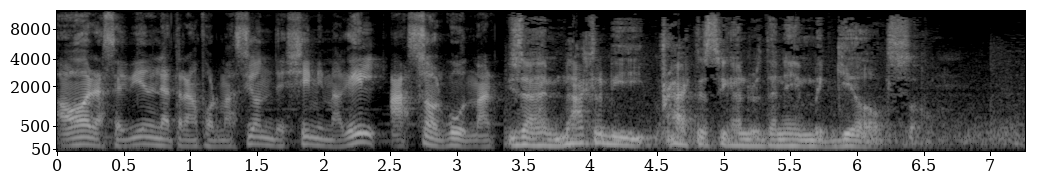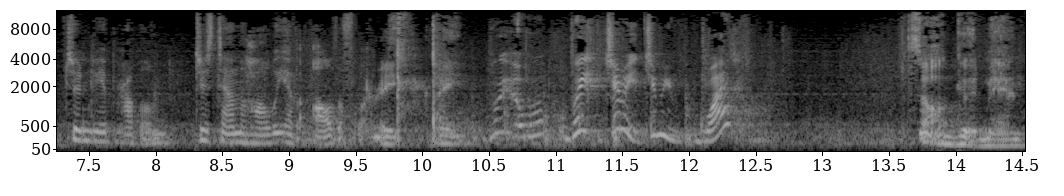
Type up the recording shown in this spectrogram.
ahora se viene la transformación de Jimmy McGill a Saul Goodman. I'm not going to be practicing under the name McGill, so. Shouldn't be a problem. Just down the hall, we have all the floors. Great, great. Wait, uh, wait, Jimmy, Jimmy, what? It's all good, man.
